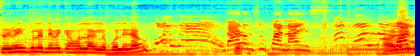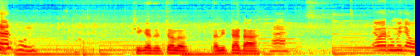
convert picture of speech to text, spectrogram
সুইমিং পুলে নেমে কেমন লাগল? বলে যাও। দারুণ সুপার নাইস ওয়ান্ডারফুল ঠিক আছে চলো। তাহলে টাটা। হ্যাঁ। এবার রুমে যাব।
